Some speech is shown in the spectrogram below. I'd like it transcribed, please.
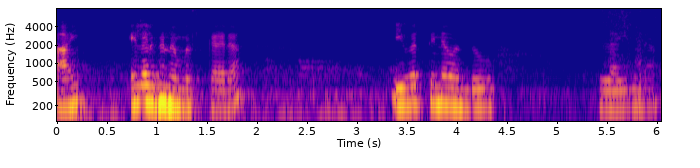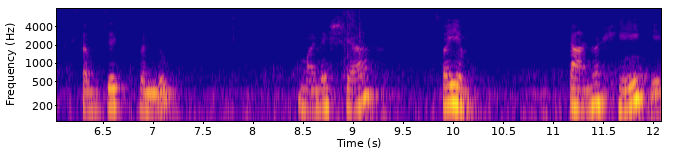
ಹಾಯ್, ಎಲ್ಲರಿಗೂ ನಮಸ್ಕಾರ. ಇವತ್ತಿನ ಒಂದು ಲೈವ್ನ ಸಬ್ಜೆಕ್ಟ್ ಬಂದು ಮನುಷ್ಯ ಸ್ವಯಂ ತಾನು ಹೇಗೆ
